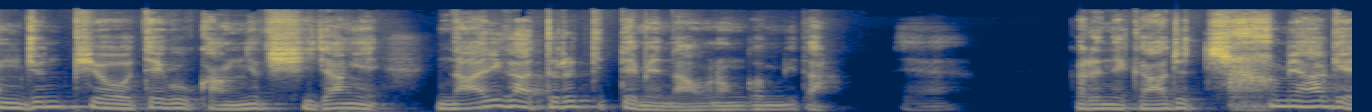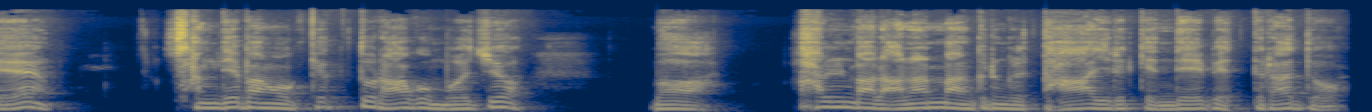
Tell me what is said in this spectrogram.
홍준표 대구광역시장이 나이가 들었기 때문에 나오는 겁니다. 예. 그러니까 아주 첨예하게 상대방하고 격돌하고 뭐죠. 뭐 할 말 안 할 말 그런 걸 다 이렇게 내뱉더라도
